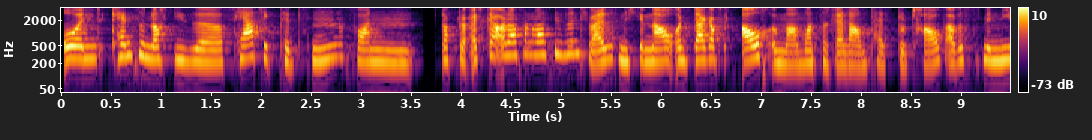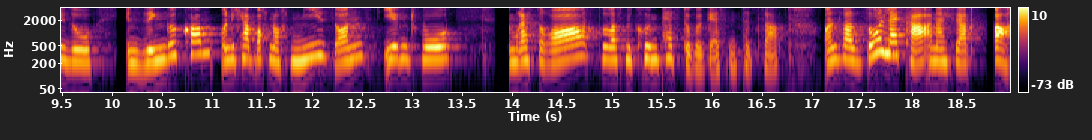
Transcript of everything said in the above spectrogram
Und kennst du noch diese Fertigpizzen von Dr. Oetker oder von was die sind? Ich weiß es nicht genau. Und da gab es auch immer Mozzarella und Pesto drauf, aber es ist mir nie so in den Sinn gekommen. Und ich habe auch noch nie sonst irgendwo im Restaurant sowas mit grünem Pesto gegessen, Pizza. Und es war so lecker. Und dann habe ich gedacht, ah,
